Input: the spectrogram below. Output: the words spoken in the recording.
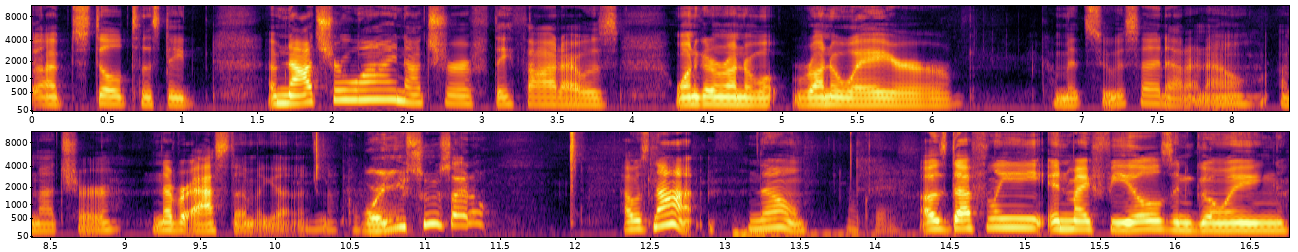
Uh, still to this day, I'm not sure why. Not sure if they thought I was one gonna run run away or commit suicide. I don't know. I'm not sure. Never asked them again. Were you suicidal? I was not. No, Okay. I was definitely in my feels and going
